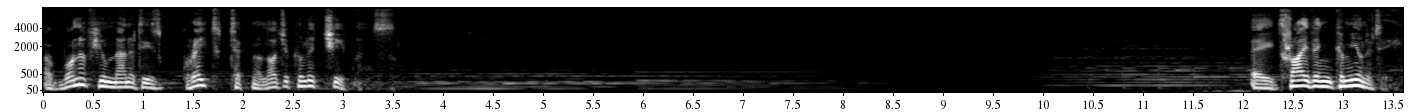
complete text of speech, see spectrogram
of one of humanity's great technological achievements. A thriving community.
